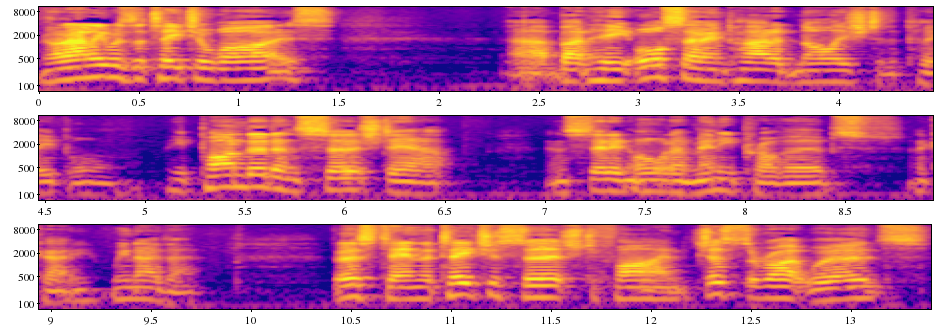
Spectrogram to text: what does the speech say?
Not only was the teacher wise, uh, but he also imparted knowledge to the people. He pondered and searched out and set in order many proverbs. Okay, we know that. Verse 10 The teacher searched to find just the right words.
